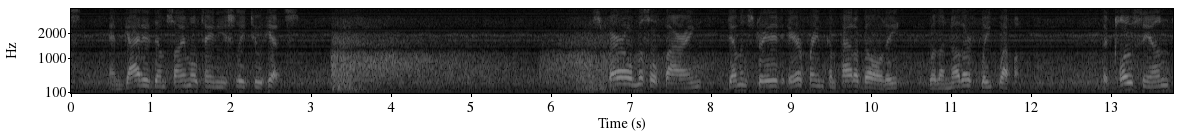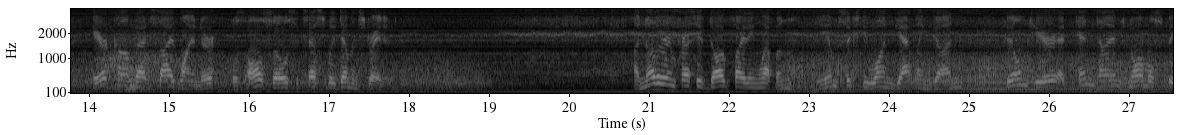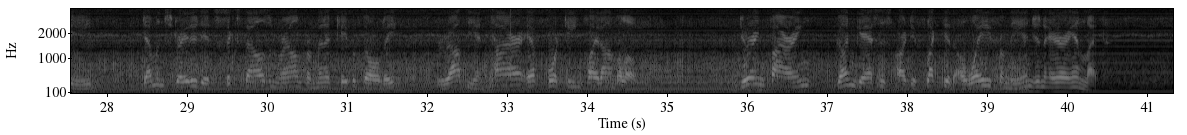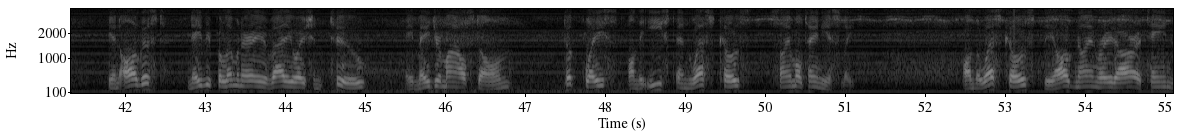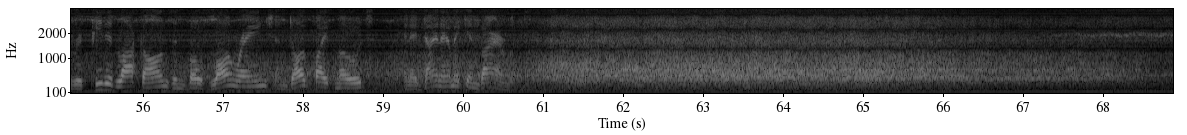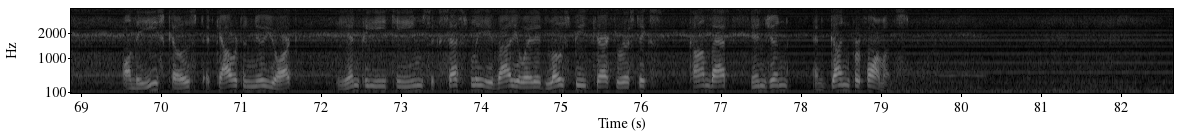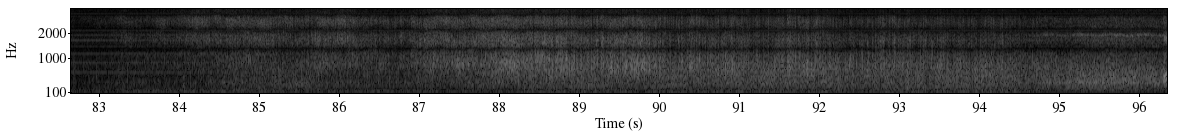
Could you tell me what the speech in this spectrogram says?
and guided them simultaneously to hits. Sparrow missile firing demonstrated airframe compatibility with another fleet weapon. The close-in air combat sidewinder was also successfully demonstrated. Another impressive dogfighting weapon, the M61 Gatling gun, filmed here at 10 times normal speed, demonstrated its 6,000 round per minute capability throughout the entire F-14 flight envelope. During firing, gun gases are deflected away from the engine air inlet. In August, Navy Preliminary Evaluation 2, a major milestone, took place on the east and west coasts simultaneously. On the west coast, the AWG-9 radar attained repeated lock-ons in both long-range and dogfight modes in a dynamic environment. On the east coast at Calverton, New York, the NPE team successfully evaluated low-speed characteristics, combat, engine, and gun performance.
